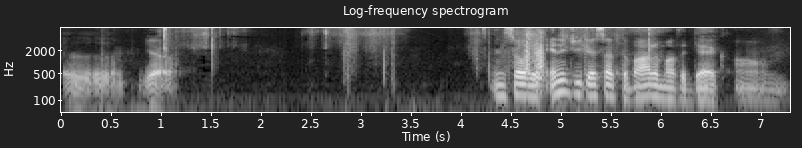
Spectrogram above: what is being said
Uh, yeah. And so the energy that's at the bottom of the deck, um,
